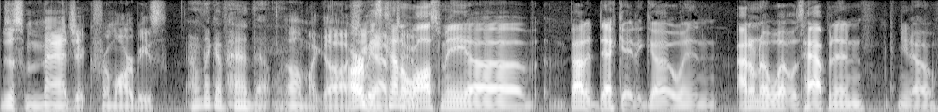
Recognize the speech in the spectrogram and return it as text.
just magic from Arby's. I don't think I've had that one. Oh my gosh! Arby's kind of lost me uh, about a decade ago, and I don't know what was happening, you know,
